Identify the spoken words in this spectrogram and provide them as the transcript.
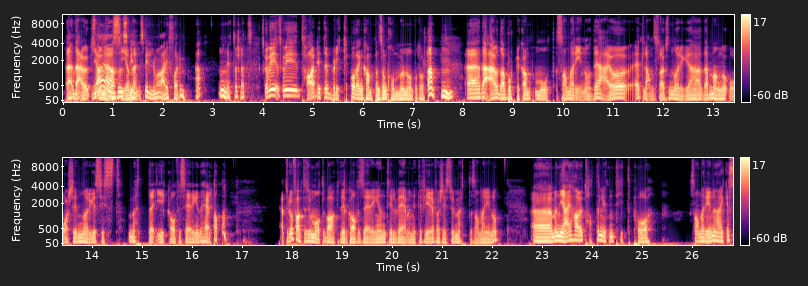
Det, det er jo ikke så mye ja, ja, å altså, si om spill, det. Spillerne må være i form, Ja. Mm. rett og slett. Skal, vi, skal vi ta et lite blikk på den kampen som kommer nå på torsdag? Mm. Eh, Det er jo da bortekamp mot San Marino. Det er jo et landslag som Norge Det er mange år siden Norge sist møtte i kvalifisering i det hele tatt. da Jeg tror faktisk vi må tilbake til kvalifiseringen til VM i 94 for sist vi møtte San Marino. Eh, Men jeg har jo tatt en liten titt på San Marino. Jeg har ikke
